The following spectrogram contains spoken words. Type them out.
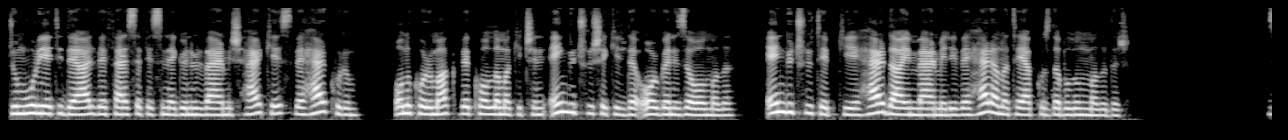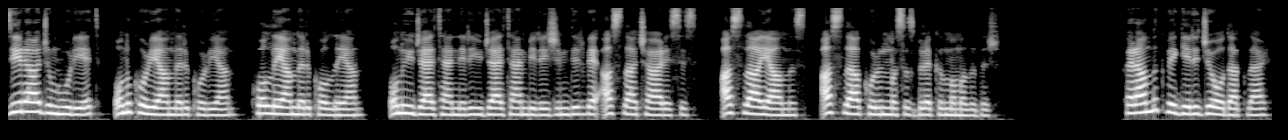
Cumhuriyet ideal ve felsefesine gönül vermiş herkes ve her kurum, onu korumak ve kollamak için en güçlü şekilde organize olmalı, en güçlü tepkiyi her daim vermeli ve her ana teyakkuzda bulunmalıdır. Zira Cumhuriyet, onu koruyanları koruyan, kollayanları kollayan, onu yüceltenleri yücelten bir rejimdir ve asla çaresiz, asla yalnız, asla korunmasız bırakılmamalıdır. Karanlık ve gerici odaklar,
